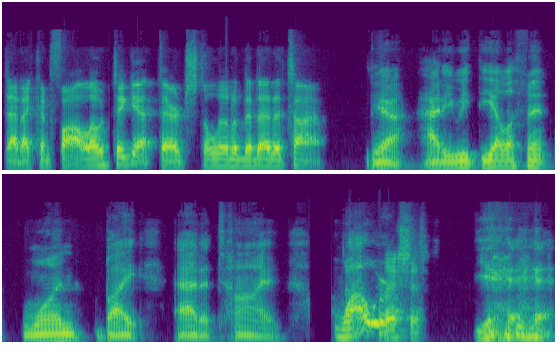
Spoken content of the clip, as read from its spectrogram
that I can follow to get there just a little bit at a time. Yeah. How do you eat the elephant? One bite at a time. While we're yeah,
